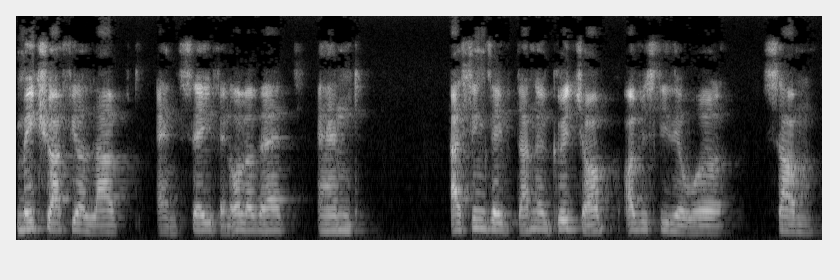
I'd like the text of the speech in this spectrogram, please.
make sure I feel loved and safe and all of that. And I think they've done a good job. Obviously, there were some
